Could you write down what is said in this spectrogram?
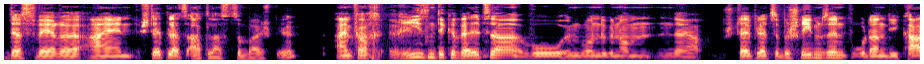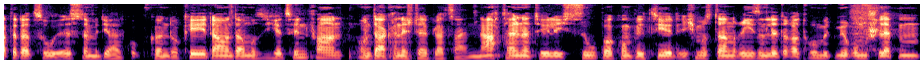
Das wäre ein Stellplatzatlas zum Beispiel. Einfach riesendicke Wälzer, wo im Grunde genommen, naja, Stellplätze beschrieben sind, wo dann die Karte dazu ist, damit ihr halt gucken könnt, okay, da und da muss ich jetzt hinfahren und da kann der Stellplatz sein. Nachteil natürlich super kompliziert. Ich muss dann riesen Literatur mit mir rumschleppen.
